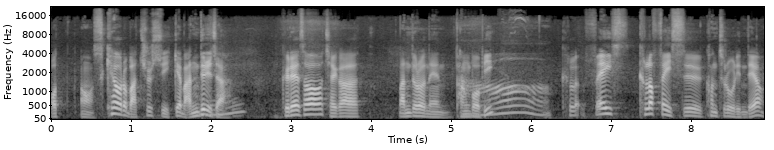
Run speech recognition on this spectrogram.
어, 어, 스퀘어로 맞출 수 있게 만들자. 음. 그래서 제가 만들어낸 방법이 아. 클럽 페이스 클럽 페이스 컨트롤인데요.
